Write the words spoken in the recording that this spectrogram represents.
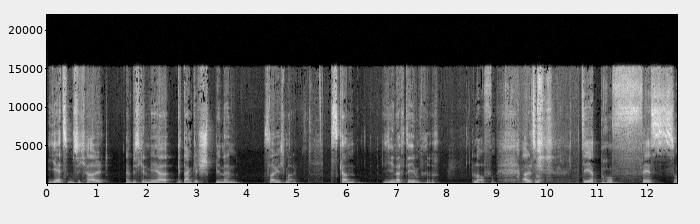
Jetzt muss ich halt ein bisschen mehr gedanklich spinnen, sage ich mal. Das kann je nachdem laufen. Also, der Professor.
